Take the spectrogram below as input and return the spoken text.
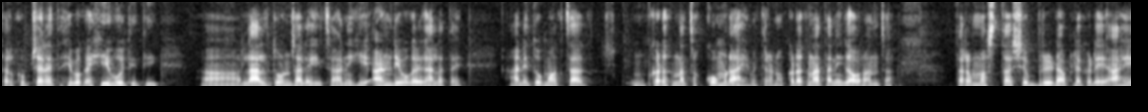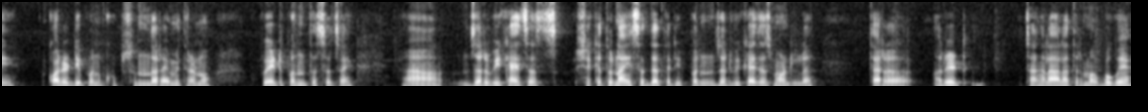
तर खूप छान आहेत. हे बघा ही होती ती लाल तोंड झालं हिचं आणि ही अंडी वगैरे घालत आहे. आणि तो मागचा कडकनाथचा कोंबडा आहे मित्रांनो. कडकनाथ आणि गावरांचा तर मस्त असे ब्रीड आपल्याकडे आहे. क्वालिटी पण खूप सुंदर आहे मित्रांनो. वेट पण तसंच आहे. जर विकायचंच शक्यतो नाही सध्या तरी पण जर विकायचंच म्हटलं तर रेट चांगला आला तर मग बघूया.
